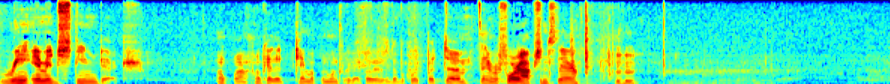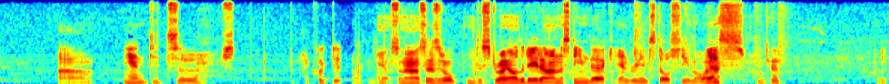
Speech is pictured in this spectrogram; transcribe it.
re-image Steam Deck. Oh wow, okay, that came up in one click. I thought it was a double click, but um, there were four options there. Mm-hmm. Um, and it's uh, just I clicked it. Opened yeah, so now it says it'll destroy all the data on the Steam Deck and reinstall SteamOS. Okay. Click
